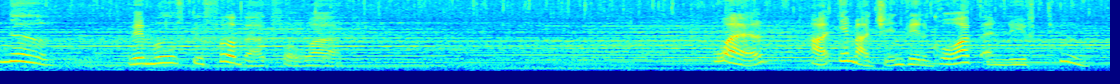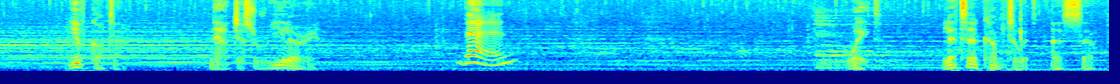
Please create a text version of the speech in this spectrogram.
No, we moved to Faubourg for work. Well, I imagine we'll grow up and leave too. You've got her. Now just reel her in. Then, Wait. Let her come to it herself.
